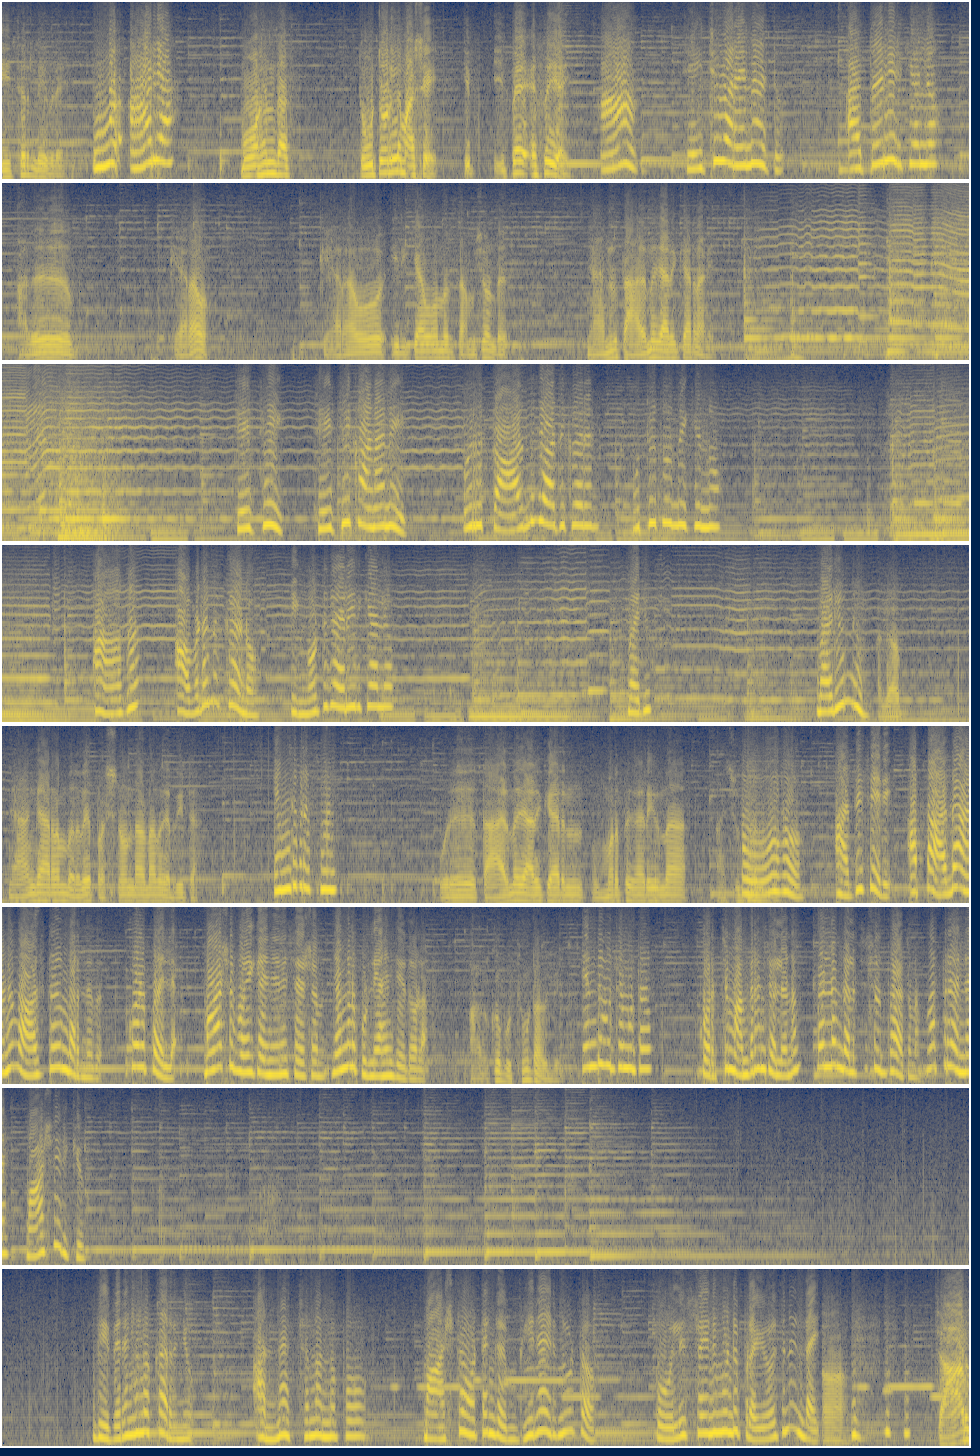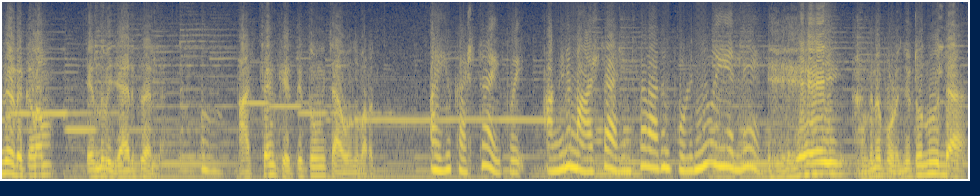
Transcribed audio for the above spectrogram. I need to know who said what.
Speaker 1: ടീച്ചറില്ലേ ഇവിടെ?
Speaker 2: ആരാ?
Speaker 1: മോഹൻദാസ്. ട്യൂട്ടോറിയലെ മാഷേ ഇപ്പൊ എസ് ഐ ആയി.
Speaker 2: ആ ചേച്ചി പറയുന്ന കേട്ടു. അകത്തേറി ഇരിക്കാലോ
Speaker 1: അത് കേറാവോ? കേറാവോ ഇരിക്കാവോ എന്നൊരു സംശയമുണ്ട്. ഞാനൊരു താഴ്ന്ന ജാതിക്കാരനാണ്.
Speaker 2: ചേച്ചി ചേച്ചി കാണാനേ ഒരു താഴ്ന്ന ജാതിക്കാരൻ മുറ്റത്ത് നിൽക്കുന്നു
Speaker 3: അവിടെ നിൽക്കാണോ ഇങ്ങോട്ട് കയറിയിരിക്കാലോ. വരൂ. വരൂ നീ
Speaker 1: അല്ല ഞാൻ കാരണം വെറുതെ പ്രശ്നം ഉണ്ടാവണ്ടെന്ന് കരുതിയിട്ടാ.
Speaker 3: എന്ത് പ്രശ്നം?
Speaker 1: ഒരു താഴ്ന്ന ജാതിക്കാരൻ ഉമ്മറത്ത് കയറിയിരുന്ന
Speaker 3: ഓഹോ അത് ശരി. അപ്പൊ അതാണ് വാസ്തവം പറഞ്ഞത്. കുഴപ്പമില്ല. മാഷ് പോയി കഴിഞ്ഞതിന് ശേഷം ഞങ്ങൾ പുണ്യാഹം ചെയ്തോളാം.
Speaker 1: അതൊക്കെ ബുദ്ധിമുട്ടാവില്ലേ?
Speaker 3: എന്ത് ബുദ്ധിമുട്ട്? കുറച്ച് മന്ത്രം ചൊല്ലണം വെള്ളം തിളച്ച് ശുദ്ധാക്കണം അത്ര തന്നെ മാഷ് ഇരിക്കൂ. വിവരങ്ങളൊക്കെ അറിഞ്ഞു. അന്ന് അച്ഛൻ വന്നപ്പോ മാഷിന്റെ ഓട്ടം ഗംഭീരായിരുന്നു കേട്ടോ. പോലീസ് ട്രെയിനും കൊണ്ട് പ്രയോജനം ഉണ്ടായി.
Speaker 1: ആ ചാർജ് എടുക്കണം എന്ന് വിചാരിച്ചതല്ല. അച്ഛൻ കെട്ടിത്തൂങ്ങിച്ചാവൂന്ന് പറഞ്ഞു.
Speaker 3: അയ്യോ കഷ്ടമായി പോയി അങ്ങനെ മാഷിന്റെ അഹിംസവാദം പൊളിഞ്ഞുപോയി അല്ലേ
Speaker 1: ഏയ് അങ്ങനെ പൊളിഞ്ഞിട്ടൊന്നുമില്ല.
